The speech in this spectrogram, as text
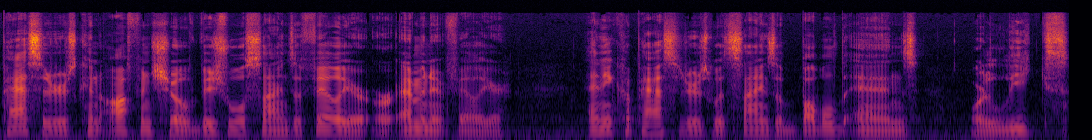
Capacitors can often show visual signs of failure or imminent failure. Any capacitors with signs of bubbled ends or leaks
